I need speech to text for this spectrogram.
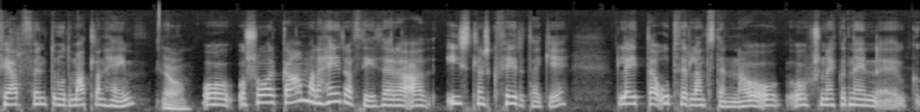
fjarfundum út um allan heim. Og, og svo er gaman að heyra af því þegar að íslensk fyrirtæki leita út fyrir landstennina og, og, og svona einhvern veginn eh,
